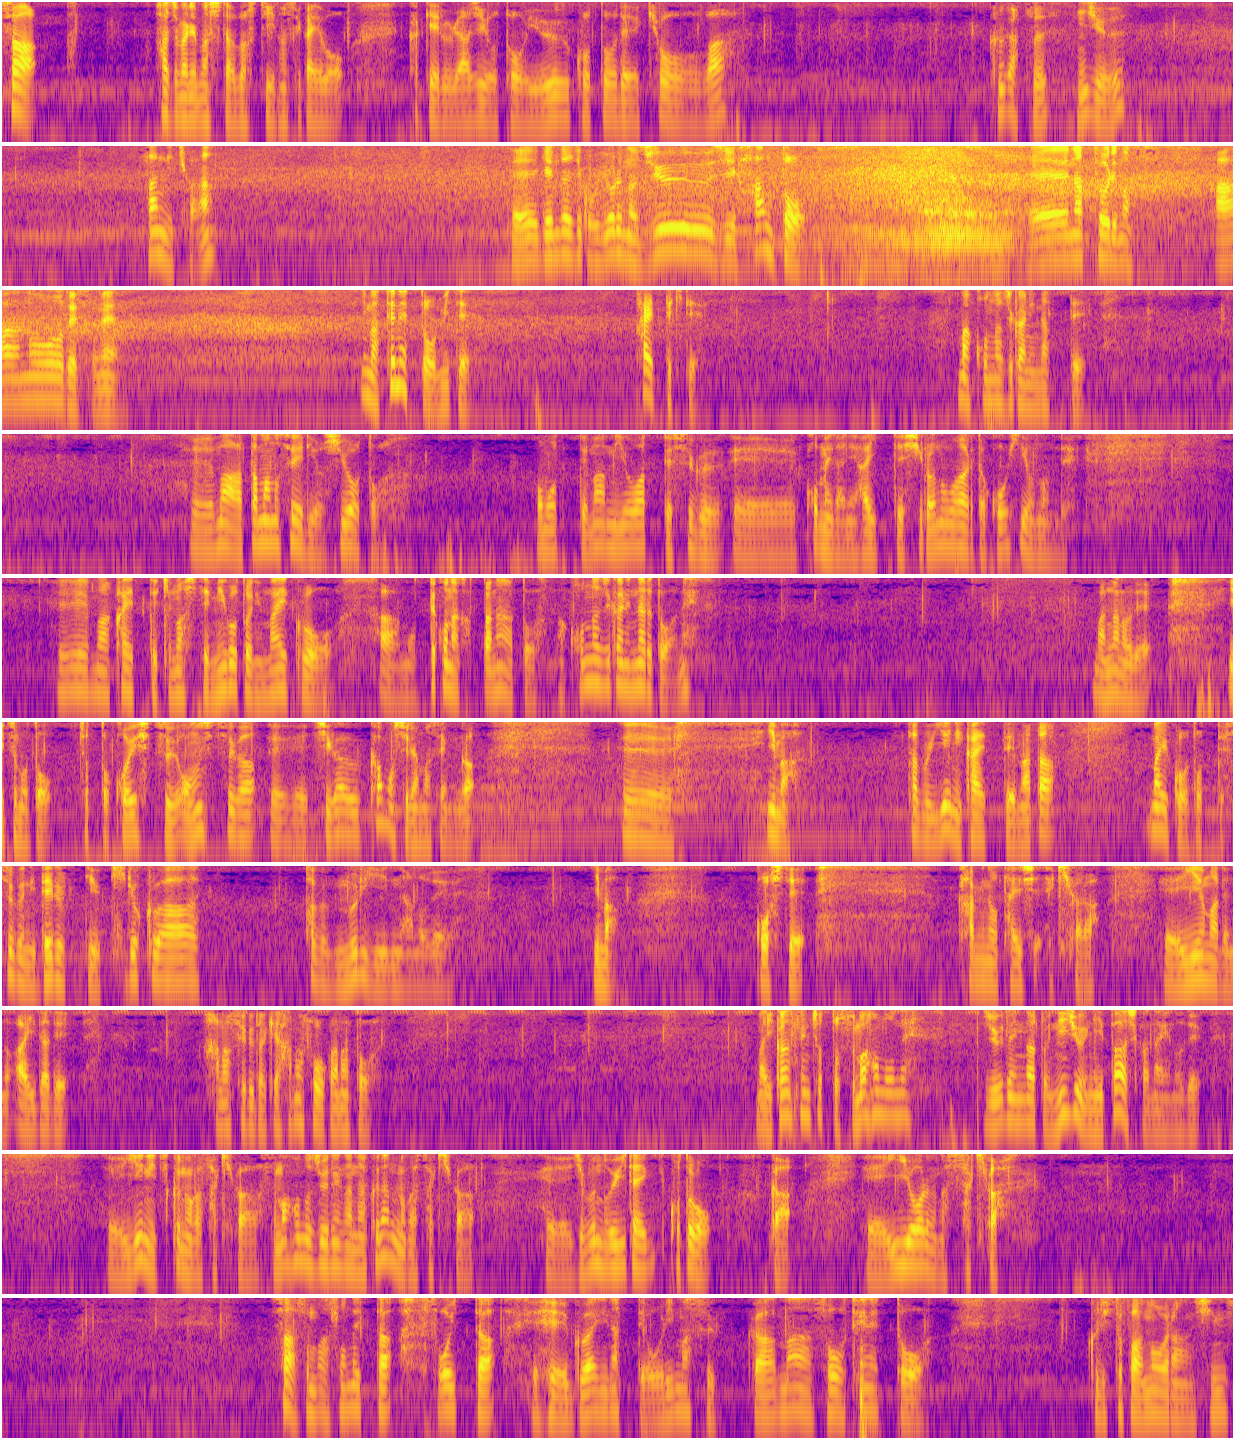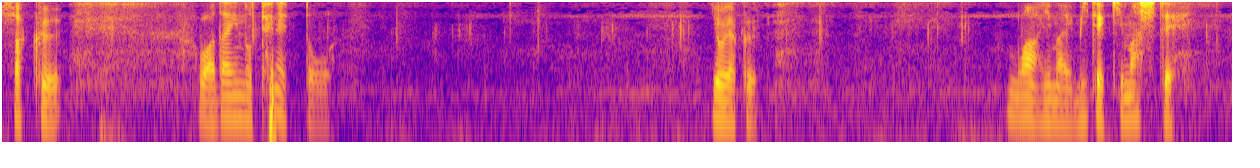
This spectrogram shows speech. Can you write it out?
さあ始まりましたバスティの世界をかけるラジオということで今日は9月23日かな、えー、現在時刻夜の10時半と、えー、なっております。あのですね今テネットを見て帰ってきてまあこんな時間になってえー、まあ、頭の整理をしようと思って、まあ、見終わってすぐ、えー、コメダに入って白のワールとコーヒーを飲んで、えー、まあ、帰ってきまして見事にマイクをあ持ってこなかったなと、まあ、こんな時間になるとはね、まあ、なのでいつもとちょっと声質音質が、え違うかもしれませんが、え今多分家に帰ってまたマイクを取ってすぐに出るっていう気力は多分無理なので今こうして上の大使駅から、え家までの間で話せるだけ話そうかなと、まあ、いかんせんちょっとスマホのね充電があと22%しかないので、え家に着くのが先かスマホの充電がなくなるのが先か、え自分の言いたいことが、え言い終わるのが先かさあそ,、まあ、そんないったそういった、えー、具合になっておりますがまあそうテネットクリストファー・ノーラン新作話題のテネットをようやくまあ今見てきまして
